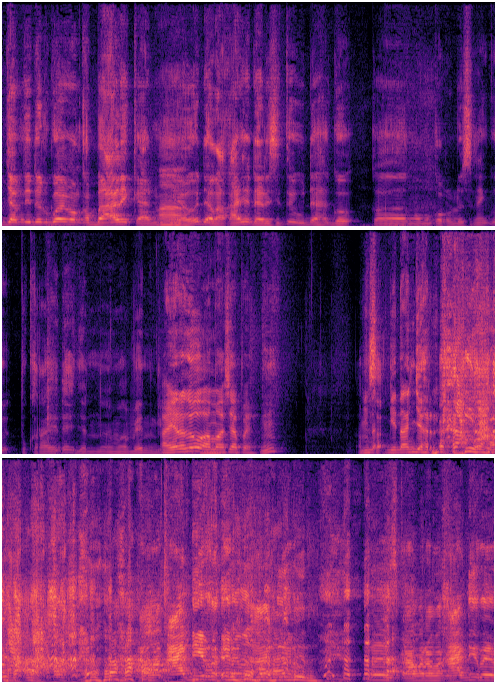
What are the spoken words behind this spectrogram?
jam tidur gue emang kebalik kan. Ah. Ya udah makanya dari situ udah gue ke ngomong ke produsernya gue tuker aja deh jangan sama band gitu. Akhirnya lu sama siapa ya? Hmm? Gina- Ginanjar. Sama Kadir ya. sama Kadir. Hadir. Terus kamar sama Kadir ya.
